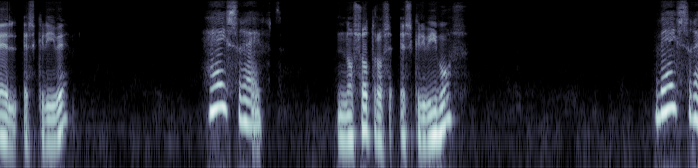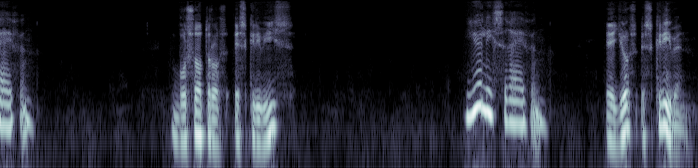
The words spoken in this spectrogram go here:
Él escribe. Hij schrijft. Nosotros escribimos. Wij schrijven. Vosotros escribís. Jullie schrijven. Ellos escriben.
